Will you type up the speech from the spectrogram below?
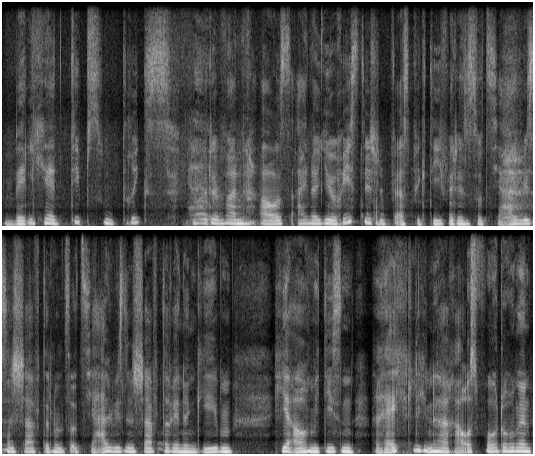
welche Tipps und Tricks würde man aus einer juristischen Perspektive den Sozialwissenschaftlern und Sozialwissenschaftlerinnen geben, hier auch mit diesen rechtlichen Herausforderungen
